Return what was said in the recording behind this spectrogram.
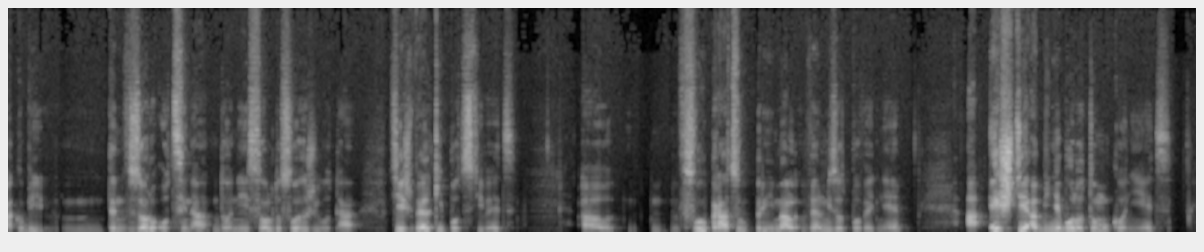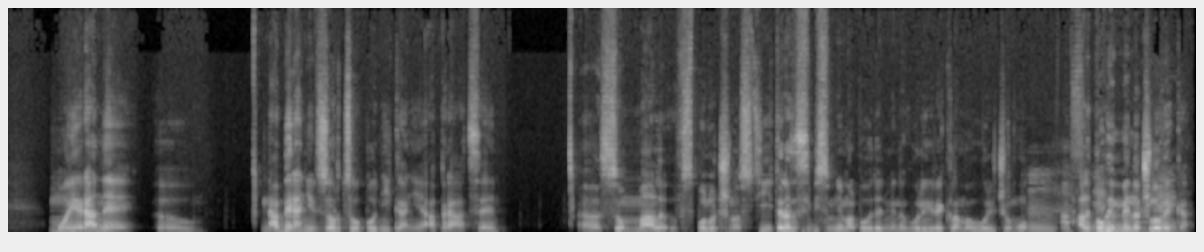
akoby mm, ten vzor ocina doniesol do svojho života. Tiež veľký poctivec, a svoju prácu prijímal veľmi zodpovedne. A ešte, aby nebolo tomu koniec, moje rané e, naberanie vzorcov podnikania a práce e, som mal v spoločnosti, teraz asi by som nemal povedať meno kvôli reklamou, kvôli čomu, mm, ale nie. poviem meno človeka.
